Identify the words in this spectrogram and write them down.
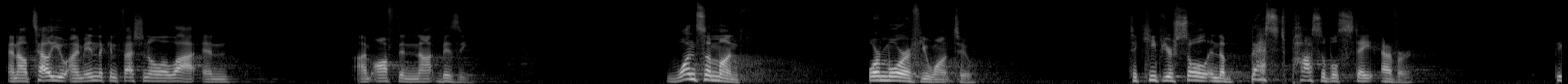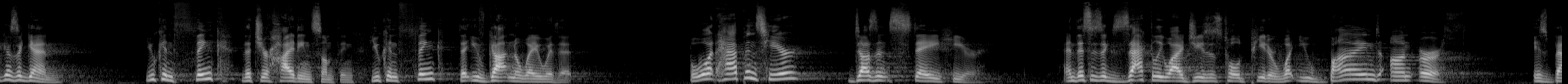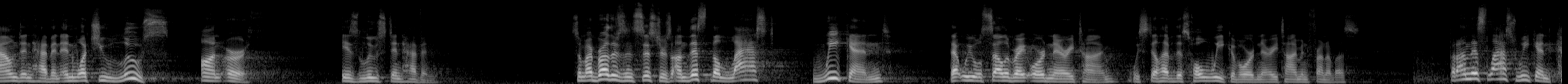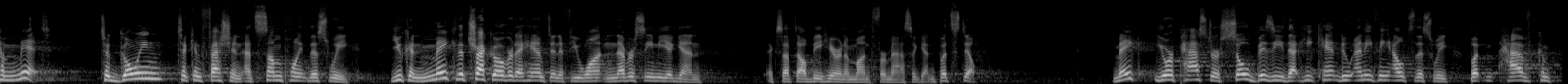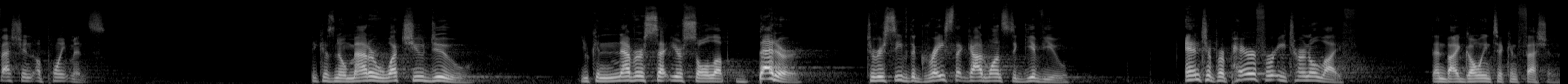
And I'll tell you, I'm in the confessional a lot and I'm often not busy. Once a month, or more if you want to, to keep your soul in the best possible state ever. Because again, you can think that you're hiding something, you can think that you've gotten away with it. But what happens here doesn't stay here. And this is exactly why Jesus told Peter, What you bind on earth is bound in heaven, and what you loose on earth is loosed in heaven. So, my brothers and sisters, on this, the last weekend that we will celebrate ordinary time, we still have this whole week of ordinary time in front of us. But on this last weekend, commit to going to confession at some point this week. You can make the trek over to Hampton if you want and never see me again, except I'll be here in a month for Mass again. But still, make your pastor so busy that he can't do anything else this week but have confession appointments. Because no matter what you do, you can never set your soul up better to receive the grace that God wants to give you and to prepare for eternal life than by going to confession.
